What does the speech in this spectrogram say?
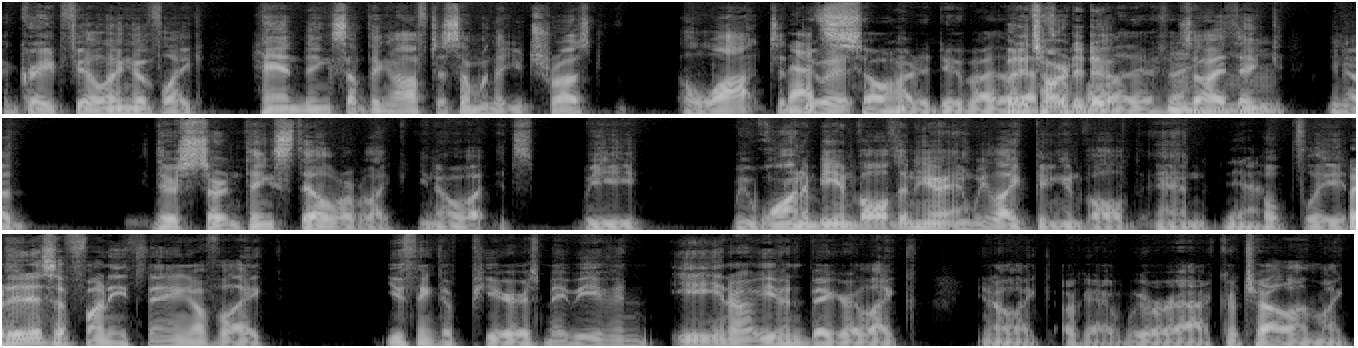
a great feeling of like handing something off to someone that you trust a lot to That's do it. so hard to do, by the but way. it's hard to do. other. So I Mm-hmm. think, you know, there's certain things still where we're like, you know what, it's, we, we want to be involved in here and we like being involved and Yeah. hopefully But it is a funny thing of like, you think of peers, maybe even you know even bigger. Like you know, like okay, we were at Coachella and like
